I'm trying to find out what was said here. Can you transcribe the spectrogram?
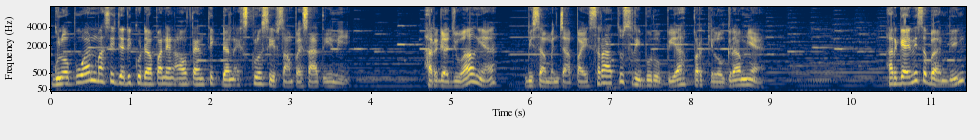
Gulopuan masih jadi kudapan yang autentik dan eksklusif sampai saat ini. Harga jualnya bisa mencapai Rp100.000 per kilogramnya. Harga ini sebanding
